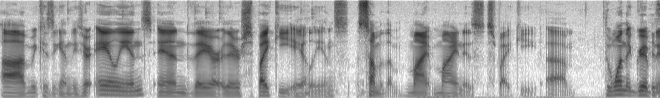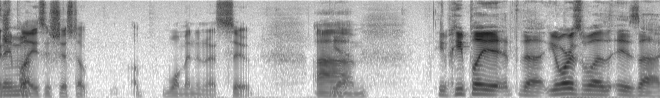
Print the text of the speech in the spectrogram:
um, because again, these are aliens, and they are they're spiky aliens. Some of them. My mine is spiky. Um, the one that Gribnish plays is just a, a woman in a suit. Um, He, he played the yours was is uh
